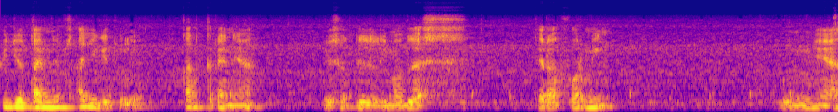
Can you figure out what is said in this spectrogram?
video time lapse aja gitu loh. Kan keren ya. Episode 15 terraforming. Gunungnya ya.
